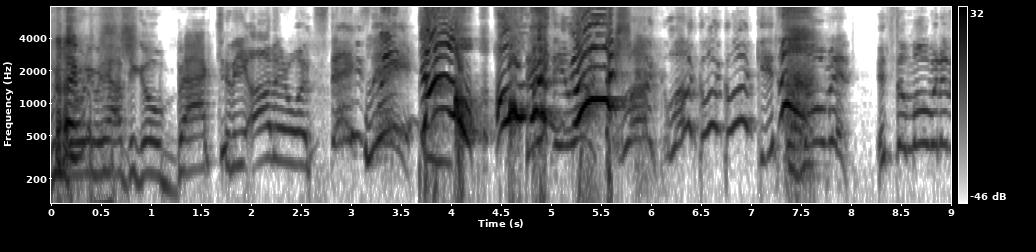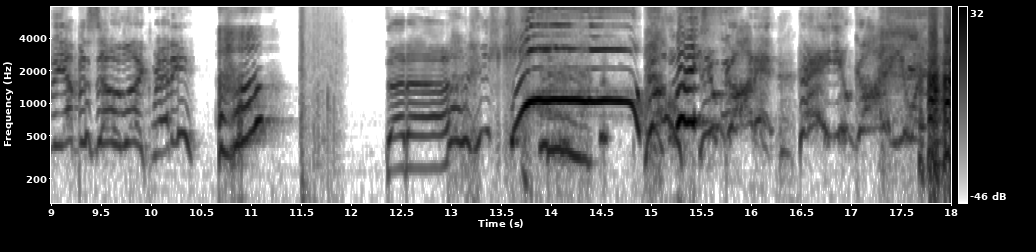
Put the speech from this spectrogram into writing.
We don't even have to go back to the other one. Stacy! We don't! Oh Stacy, my gosh! look! Look, look, look, look! It's the moment! It's the moment of the episode! Look, ready? Uh huh. Ta-da! Woo! No, My you s- got it! Hey, you got You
